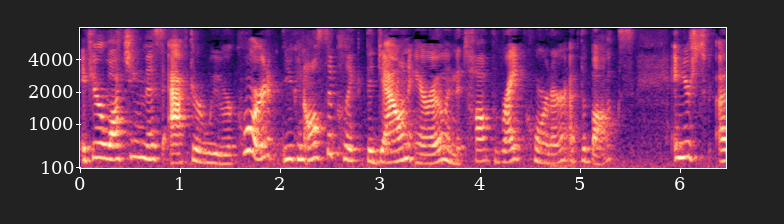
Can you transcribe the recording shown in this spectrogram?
If you're watching this after we record, you can also click the down arrow in the top right corner of the box and your uh,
